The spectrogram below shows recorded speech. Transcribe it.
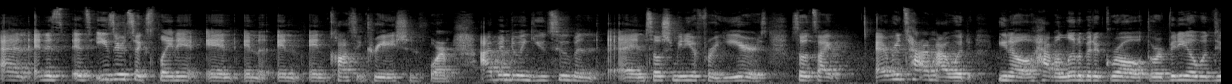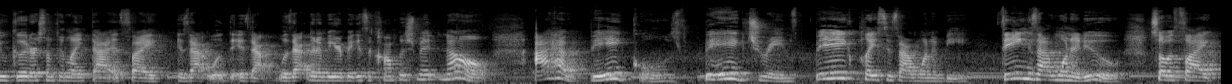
and and it's it's easier to explain it in in in, in content creation form i've been doing youtube and and social media for years so it's like every time I would, you know, have a little bit of growth or a video would do good or something like that, it's like, is that that was that gonna be your biggest accomplishment? No. I have big goals, big dreams, big places I wanna be, things I wanna do. So it's like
